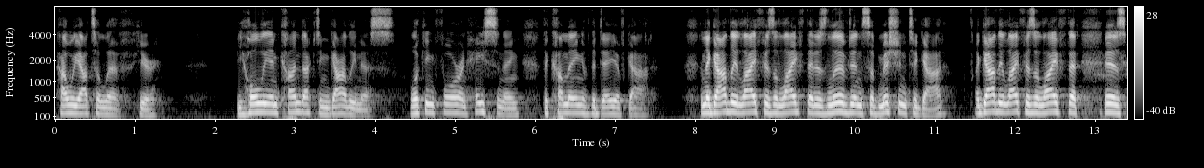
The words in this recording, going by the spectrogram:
how we ought to live here be holy in conduct and godliness, looking for and hastening the coming of the day of God. And a godly life is a life that is lived in submission to God. A godly life is a life that is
